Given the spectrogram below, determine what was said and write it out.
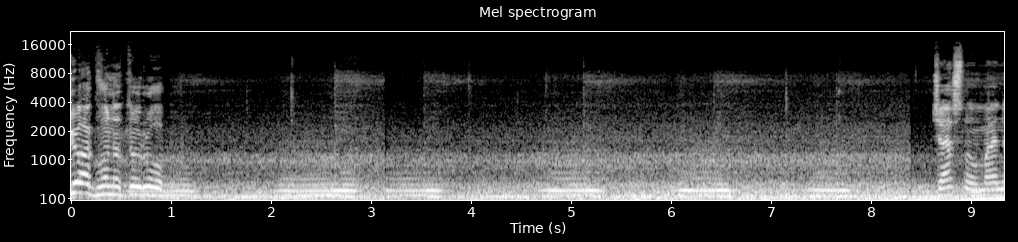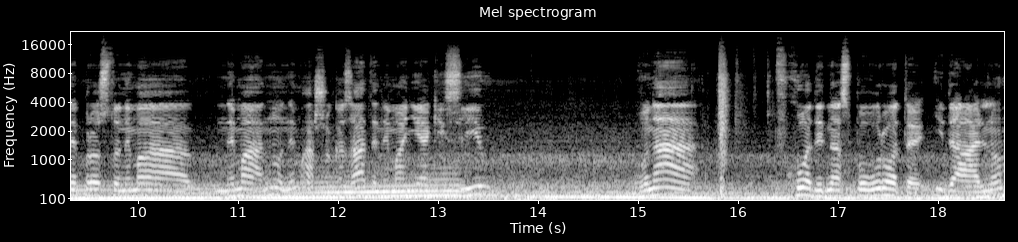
Як вона то робить? Чесно, у мене просто нема, нема, ну, нема що казати, нема ніяких слів. Вона входить на повороти ідеально.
